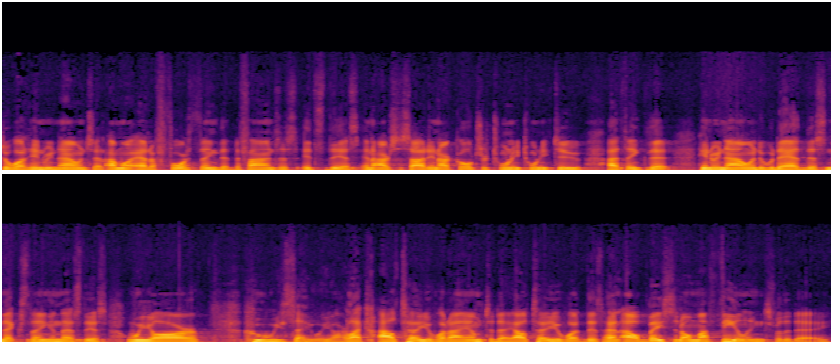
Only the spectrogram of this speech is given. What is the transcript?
to what Henri Nouwen said. I'm going to add a fourth thing that defines us. It's this. In our society, in our culture, 2022, I think that Henri Nouwen would add this next thing, and that's this. We are who we say we are. Like, I'll tell you what I am today. I'll tell you what this, and I'll base it on my feelings for the day.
